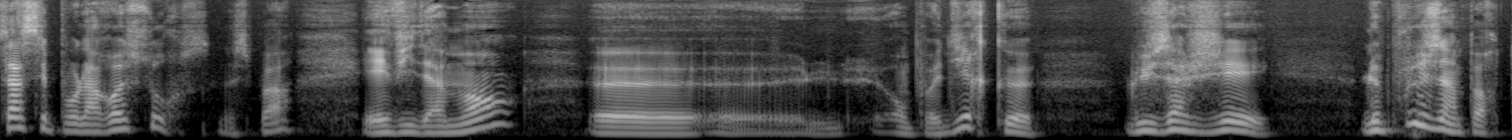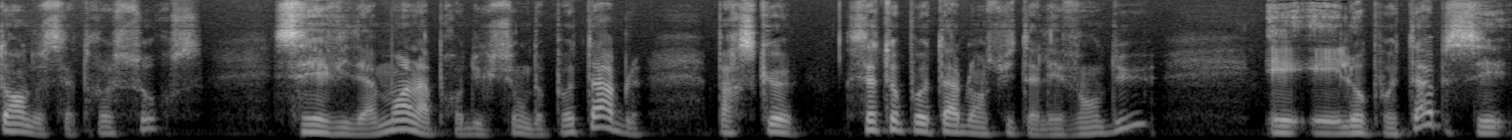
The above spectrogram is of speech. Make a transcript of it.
Ça, c'est pour la ressource, n'est-ce pas? Évidemment, euh, euh, on peut dire que l'usager le plus important de cette ressource, c'est évidemment la production d'eau potable, parce que cette eau potable, ensuite, elle est vendue, et, et l'eau potable, c'est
